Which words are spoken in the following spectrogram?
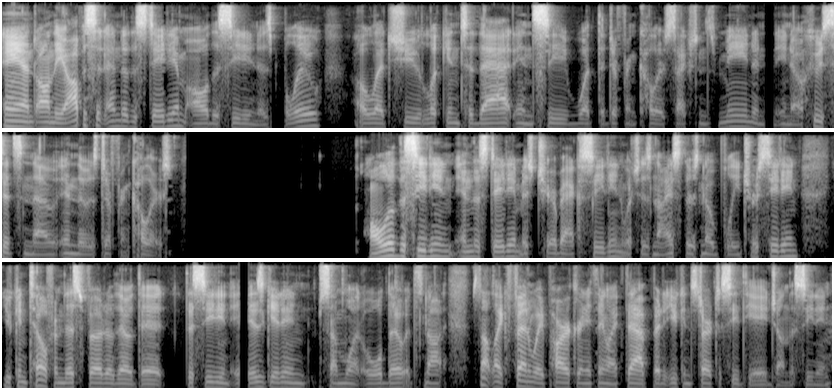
And on the opposite end of the stadium, all the seating is blue. I'll let you look into that and see what the different color sections mean and you know who sits in the, in those different colors. All of the seating in the stadium is chairback seating, which is nice. There's no bleacher seating. You can tell from this photo though that the seating is getting somewhat old though. It's not it's not like Fenway Park or anything like that, but you can start to see the age on the seating.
